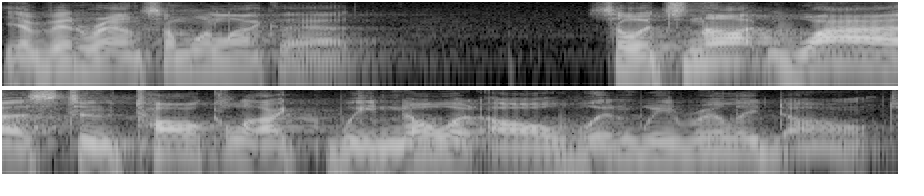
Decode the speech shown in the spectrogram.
You ever been around someone like that? So it's not wise to talk like we know it all when we really don't.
